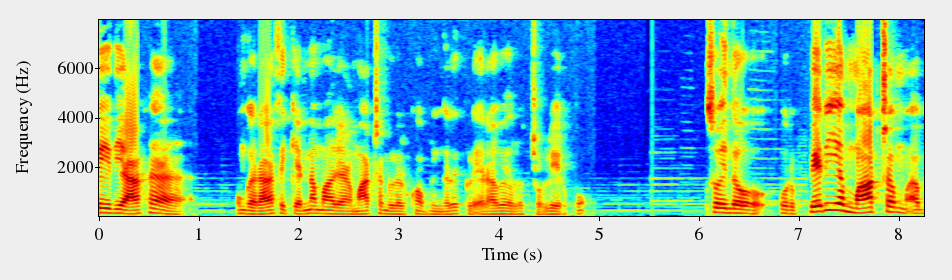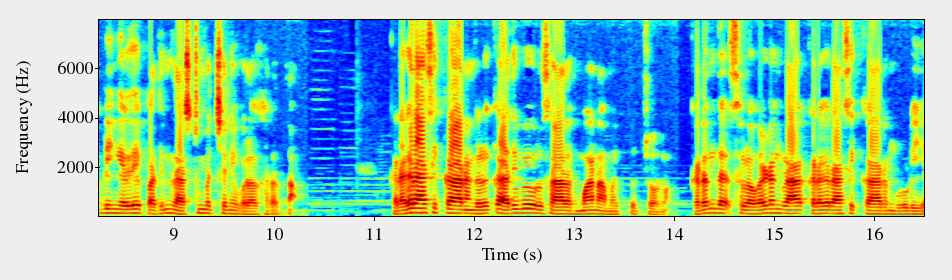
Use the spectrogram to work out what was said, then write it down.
ரீதியாக உங்கள் ராசிக்கு என்ன மாதிரியான மாற்றங்கள் இருக்கும் அப்படிங்கிறது கிளியராகவே அதில் சொல்லியிருப்போம். ஸோ இந்த ஒரு பெரிய மாற்றம் அப்படிங்கிறதே பார்த்திங்கன்னா அஷ்டமச்சனி விலகிறது தான். கடகராசிக்காரங்களுக்கு அதுவே ஒரு சாதகமான அமைப்பு சொல்லலாம். கடந்த சில வருடங்களாக கடகராசிக்காரங்களுடைய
